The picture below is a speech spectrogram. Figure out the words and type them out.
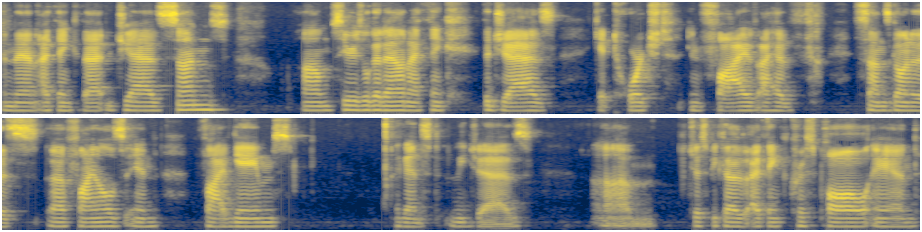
And then I think that Jazz Suns um, series will go down. I think the Jazz get torched in five. I have Suns going to this uh, finals in five games against the Jazz, um, just because I think Chris Paul and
